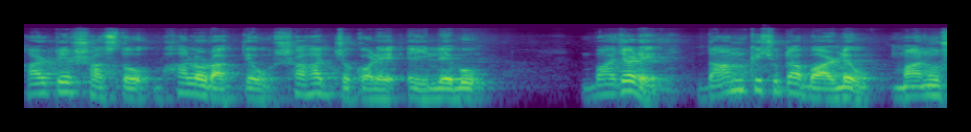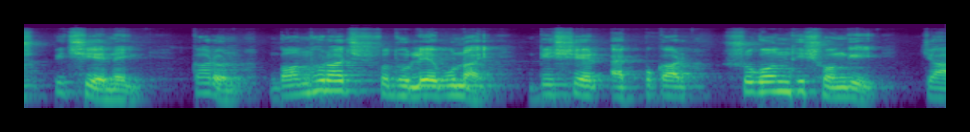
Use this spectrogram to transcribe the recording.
হার্টের স্বাস্থ্য ভালো রাখতেও সাহায্য করে এই লেবু। বাজারে দাম কিছুটা বাড়লেও মানুষ পিছিয়ে নেই, কারণ গন্ধরাজ শুধু লেবু নয়, গ্রীষ্মের এক প্রকার সুগন্ধি সঙ্গী যা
